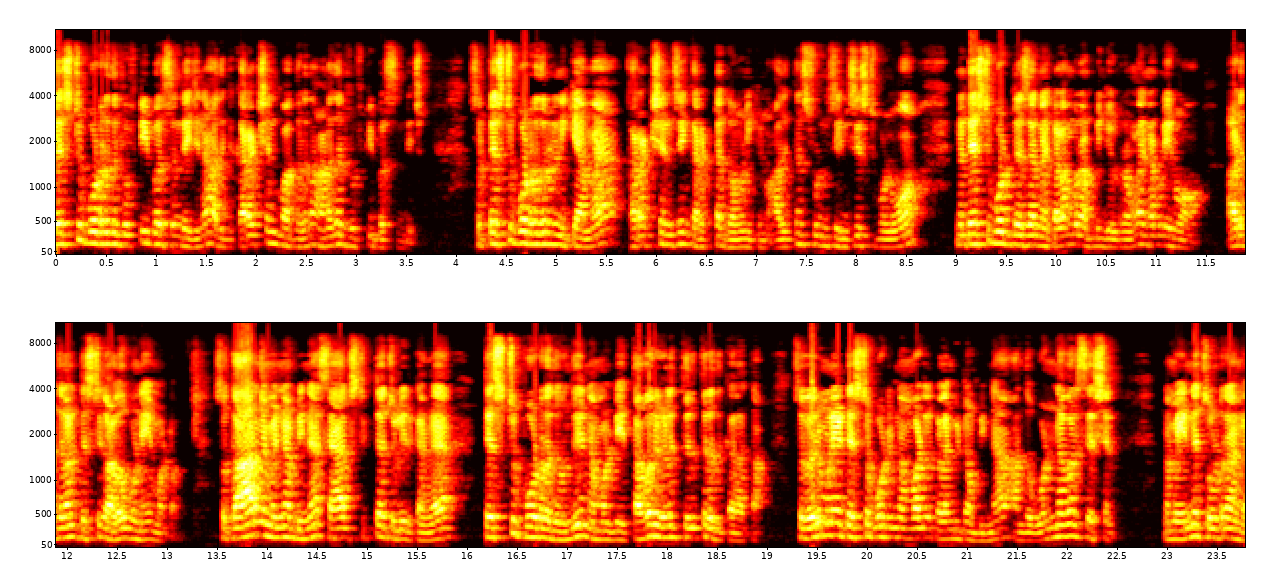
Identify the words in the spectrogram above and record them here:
டெஸ்ட் போடுறது ஃபிஃப்டி பர்சன்டேஜ்னா அதுக்கு கரெக்ஷன் பார்க்கறது another fifty percentage so test போடுறதோட நிற்காம கரெக்ஷன்ஸையும் கரெக்டாக கவனிக்கணும். அதுக்கு தான் ஸ்டூடெண்ட்ஸ் இன்சிஸ்ட் பண்ணுவோம். நான் டெஸ்ட் போட்டு சார் நான் கிளம்புறேன் அப்படின்னு சொல்கிறவங்க என்ன பண்ணிடுவோம்? அடுத்த நாள் டெஸ்ட்டுக்கு அலோவ் பண்ணவே மாட்டோம். ஸோ காரணம் என்ன அப்படின்னா சார் ஸ்ட்ரிக்டாக சொல்லியிருக்காங்க. டெஸ்ட் போடுறது வந்து நம்மளுடைய தவறுகளை திருத்துறதுக்காக தான் ஸோ வெறுமனே டெஸ்ட் போட்டு நம்ம பாட்டில் கிளம்பிட்டோம் அப்படின்னா அந்த ஒன் ஹவர் செஷன் நம்ம என்ன சொல்றாங்க?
